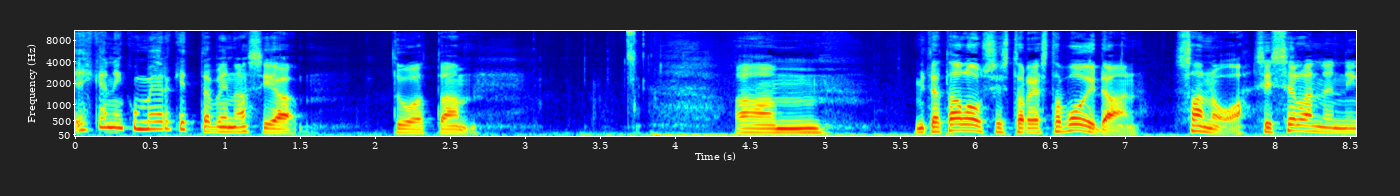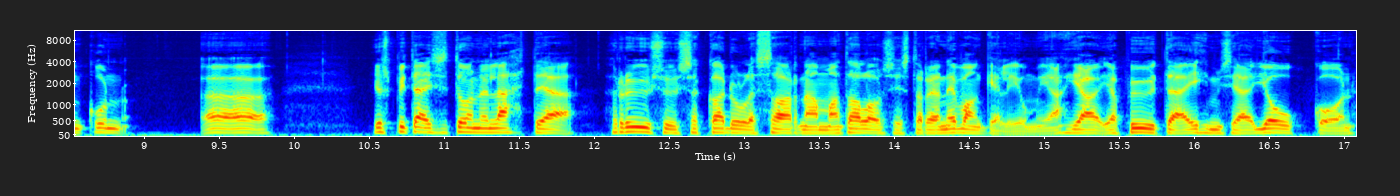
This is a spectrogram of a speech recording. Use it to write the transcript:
ehkä niin kuin merkittävin asia, tuota, um, mitä taloushistoriasta voidaan sanoa, siis sellainen niin kuin, uh, jos pitäisi tuonne lähteä ryysyissä kadulle saarnaamaan taloushistorian evankeliumia ja, ja pyytää ihmisiä joukkoon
